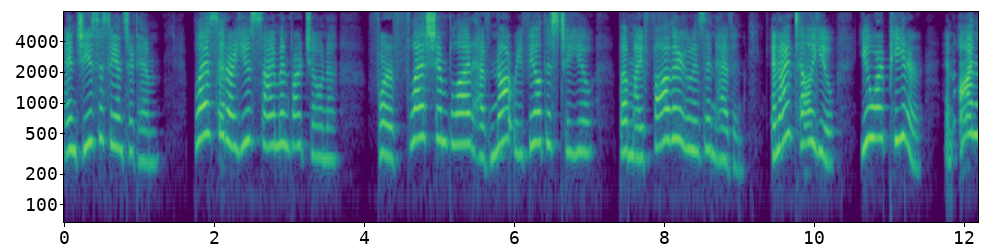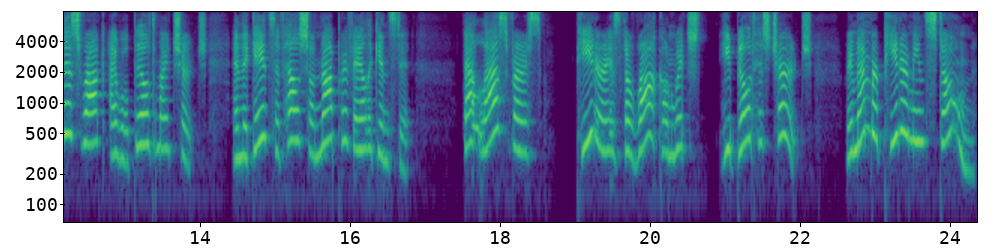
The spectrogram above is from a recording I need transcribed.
And Jesus answered him, Blessed are you, Simon Barjona, for flesh and blood have not revealed this to you, but my Father who is in heaven. And I tell you, you are Peter, and on this rock I will build my church, and the gates of hell shall not prevail against it. That last verse, Peter is the rock on which he built his church. Remember, Peter means stone.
